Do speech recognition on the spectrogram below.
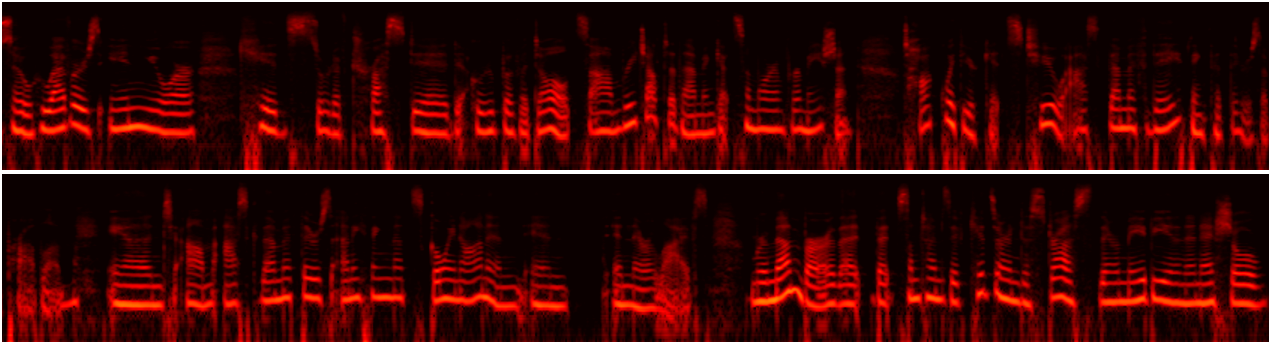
so, whoever's in your kids' sort of trusted group of adults, um, reach out to them and get some more information. Talk with your kids too. Ask them if they think that there's a problem, and um, ask them if there's anything that's going on in in in their lives. Remember that that sometimes if kids are in distress, there may be an initial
